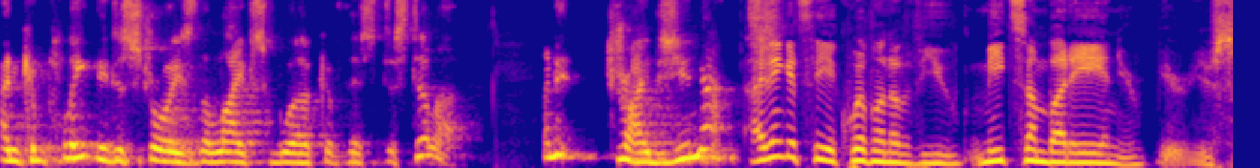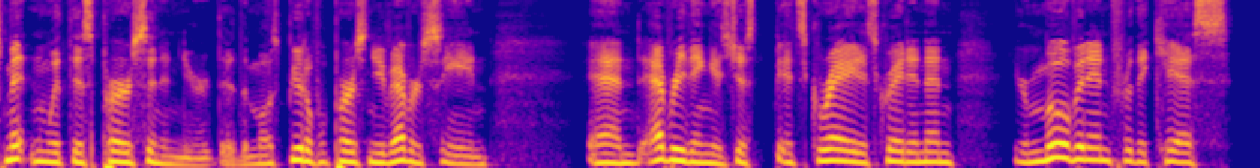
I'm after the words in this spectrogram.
and completely destroys the life's work of this distiller. And it drives you nuts. I think it's the equivalent of you meet somebody and you're you're, you're smitten with this person and you're they're the most beautiful person you've ever seen, and everything is just it's great, it's great, and then you're moving in for the kiss,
